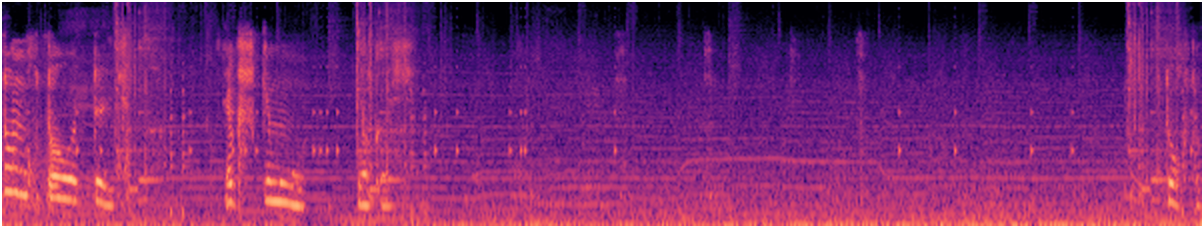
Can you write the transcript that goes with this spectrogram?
там хто летить? Як скімо якесь. Хто хто?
